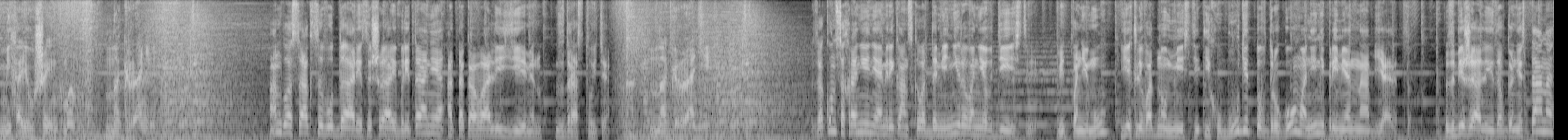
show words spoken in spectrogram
Михаил Шейнгман. На грани. Англосаксы в ударе США и Британия атаковали Йемен. Здравствуйте. На грани. Закон сохранения американского доминирования в действии. Ведь по нему, если в одном месте их убудет, то в другом они непременно объявятся. Сбежали из Афганистана,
